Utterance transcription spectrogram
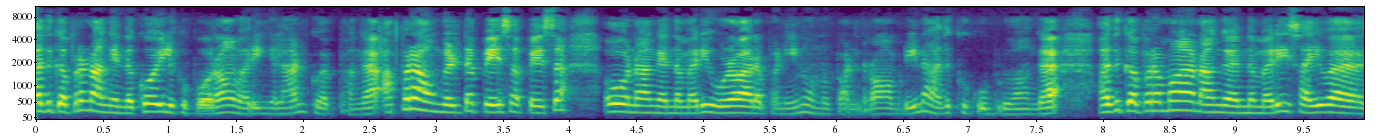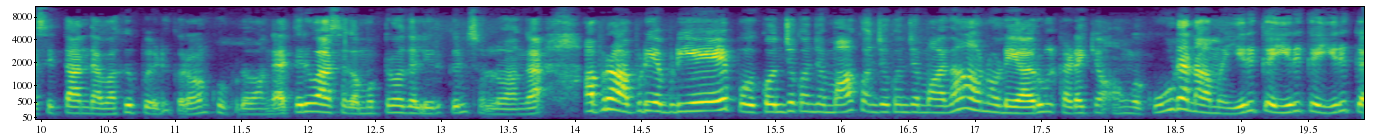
அதுக்கப்புறம் நாங்கள் இந்த கோயிலுக்கு போகிறோம் வரீங்களான்னு கேட்பாங்க. அப்புறம் அவங்கள்ட்ட பேச பேச ஓ நாங்கள் இந்த மாதிரி உழவார பணின்னு ஒன்று பண்ணுறோம் அப்படின்னு அதுக்கு கூப்பிடுவாங்க. அதுக்கப்புறமா நாங்கள் இந்த மாதிரி சைவ சித்தாந்த வகுப்பு எடுக்கிறோம் கூப்பிடுவாங்க. திருவாசக முற்றோதல் இருக்குன்னு சொல்லுவாங்க. அப்புறம் அப்படி அப்படியே போ கொஞ்சம் கொஞ்சமாக கொஞ்சம் கொஞ்சமாக தான் அவனுடைய அருள் கிடைக்கும். அவங்க கூட நாம் இருக்க இருக்க இருக்க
